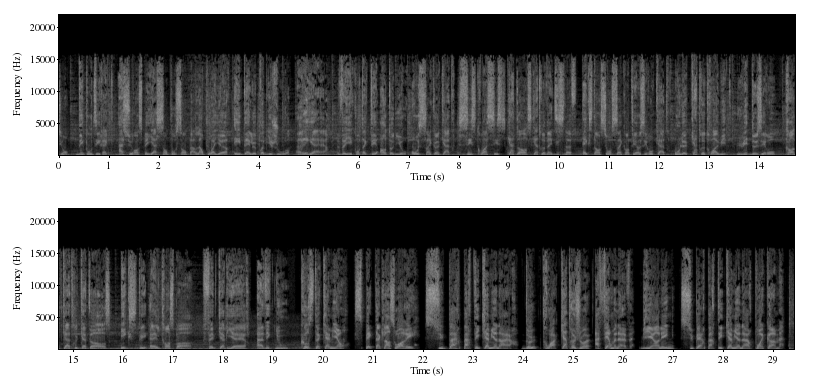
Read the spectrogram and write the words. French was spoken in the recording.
dépôt direct, assurance payée à 100% par l'employeur et dès le premier jour. RIER. Veuillez contacter Antonio au 514-636-1499, extension 5104 ou le 438-820-3414. XTL Transport. Faites carrière avec nous. Course de camion, spectacle en soirée, super party camionneur. 2, 3, 4 juin à Fermeneuve. Bien en ligne, superpartycamionneur.com.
